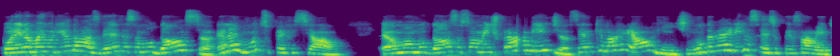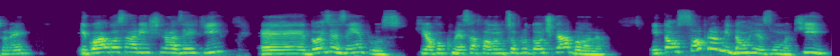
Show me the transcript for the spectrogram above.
Porém, na maioria das vezes, essa mudança, ela é muito superficial é uma mudança somente para a mídia, sendo que, na real, gente, não deveria ser esse o pensamento, né? Igual eu gostaria de trazer aqui é, dois exemplos que eu vou começar falando sobre o Dolce Gabbana. Então, só para me dar um resumo aqui,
